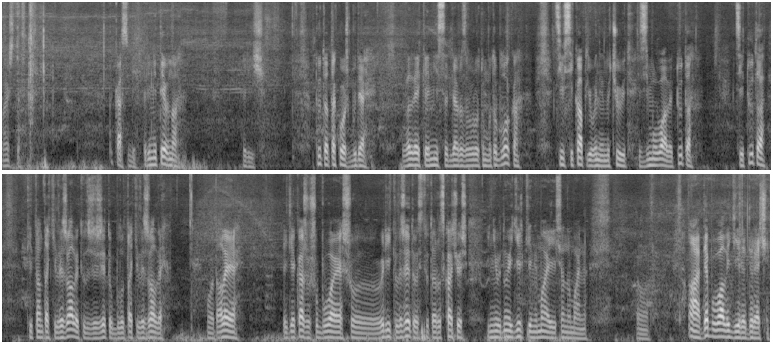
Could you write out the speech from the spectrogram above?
Бачите? Така собі примітивна річ. Тут також буде велике місце для розвороту мотоблока. Ці всі каплі вони ночують, зимували тут, ці тут, ті там так і лежали, тут же жито було так і лежали. От, але як я кажу, що буває, що рік лежить, ось тут розкачуєш і ні одної дірки немає, і все нормально. От. А, де бували діри, до речі.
